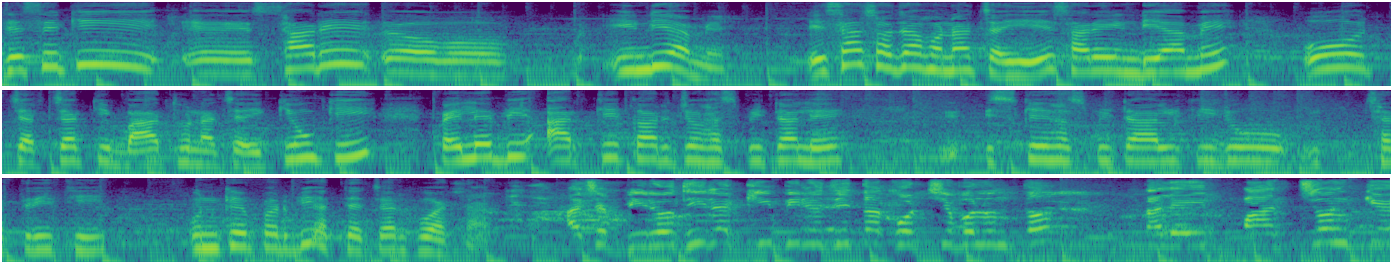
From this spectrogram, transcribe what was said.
जैसे कि सारे इंडिया में, ऐसा सजा होना चाहिए, सारे इंडिया में, वो चर्चा की बात होना चाहिए। क्योंकि पहले भी आर के कर जो हॉस्पिटल है इसके हॉस्पिटल की जो छतरी थी उनके पर भी अत्याचार हुआ था আচ্ছা বিরোধীরা কি বিরোধিতা করছে বলুন তো তাহলে এই পাঁচজনকে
